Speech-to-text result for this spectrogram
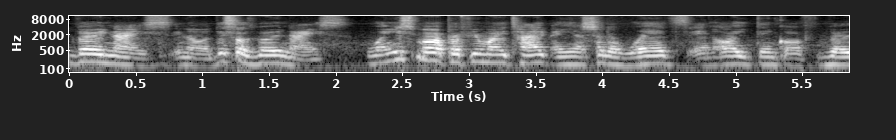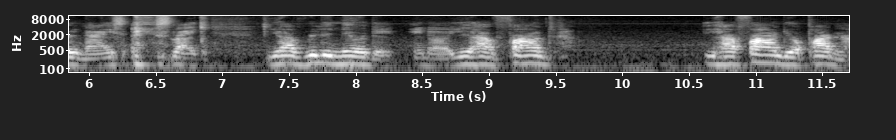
very nice you know this was very nice. When you smell a perfumery type and you're sort of words and all you think of very nice it's like you have really nailed it you know you have found you have found your partner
